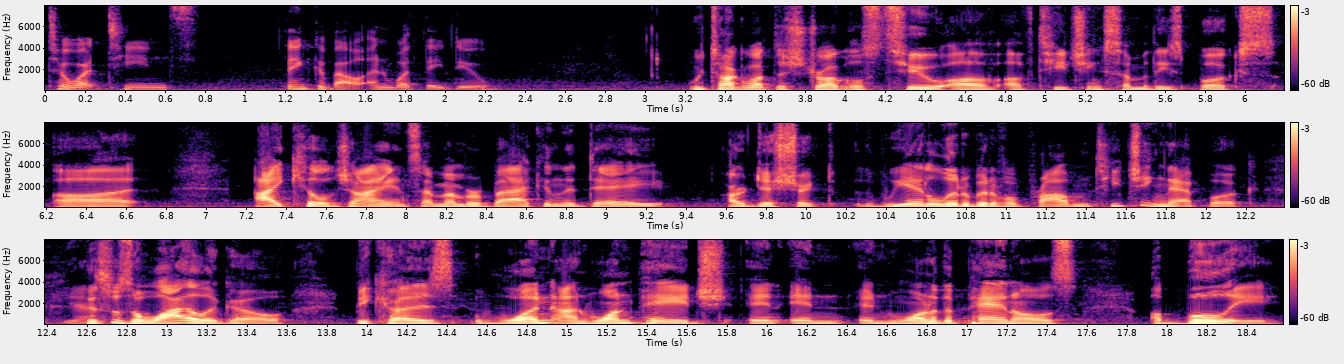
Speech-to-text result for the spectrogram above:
to what teens think about and what they do. we talk about the struggles too of, of teaching some of these books. Uh, I Kill Giants. I remember back in the day, our district we had a little bit of a problem teaching that book. Yeah. This was a while ago because one on one page in, in, in one of the panels, a bully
